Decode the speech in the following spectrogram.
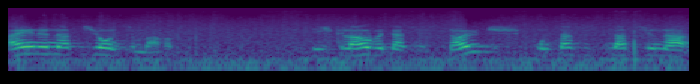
eine Nation zu machen. Ich glaube, das ist deutsch und das ist national.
